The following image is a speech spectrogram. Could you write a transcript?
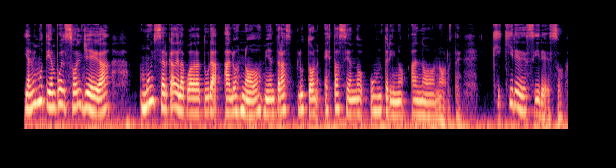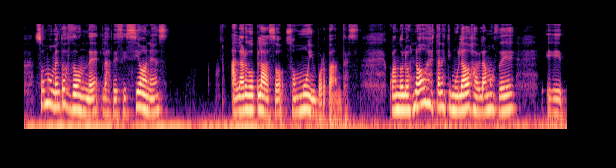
y al mismo tiempo el Sol llega muy cerca de la cuadratura a los nodos, mientras Plutón está haciendo un trino al nodo norte. ¿Qué quiere decir eso? Son momentos donde las decisiones a largo plazo son muy importantes. Cuando los nodos están estimulados hablamos de eh,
